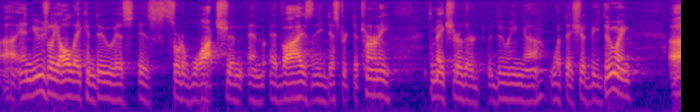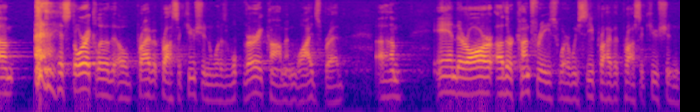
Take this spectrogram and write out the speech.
uh, and usually all they can do is, is sort of watch and, and advise the district attorney to make sure they're doing uh, what they should be doing. Um, historically, though, private prosecution was very common, widespread. Um, and there are other countries where we see private prosecution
